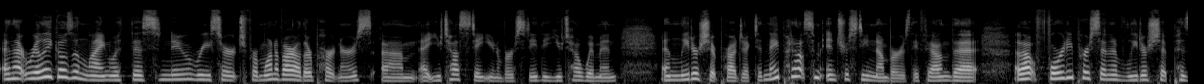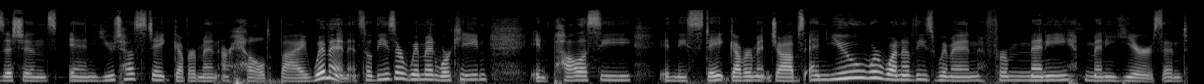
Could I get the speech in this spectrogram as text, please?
And that really goes in line with this new research from one of our other partners um, at Utah State University, the Utah Women and Leadership Project. And they put out some interesting numbers. They found that about 40% of leadership positions in Utah state government are held by women. And so these are women working in policy, in these state government jobs. And you were one of these women for many, many years. And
